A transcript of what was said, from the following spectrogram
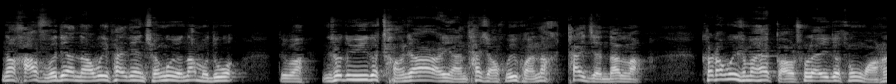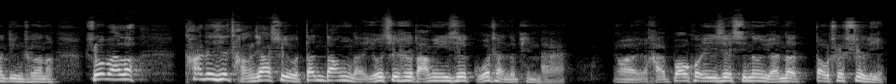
那哈佛店呐、魏派店全国有那么多，对吧？你说对于一个厂家而言，他想回款那太简单了，他说他为什么还搞出来一个从网上订车呢？说白了，他这些厂家是有担当的，尤其是咱们一些国产的品牌啊，还包括一些新能源的倒车势力，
